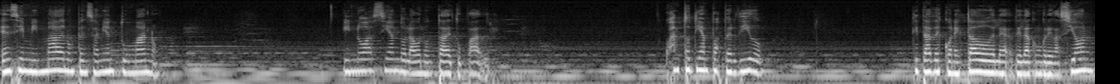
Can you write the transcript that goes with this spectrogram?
Ensimismada en un pensamiento humano y no haciendo la voluntad de tu Padre. ¿Cuánto tiempo has perdido? Que te has desconectado de la, de la congregación,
